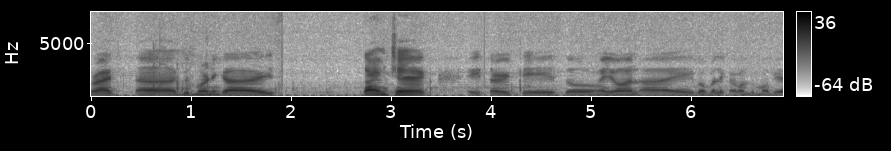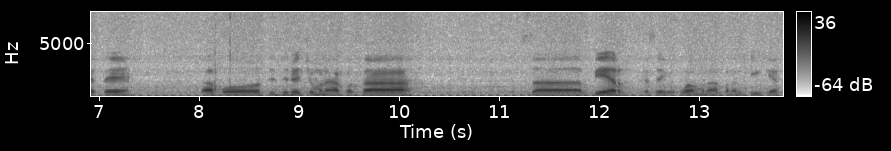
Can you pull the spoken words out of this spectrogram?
Right, uh, good morning guys. Time check, 8.30. So ngayon ay babalik akong Dumaguete. Tapos didiretso muna ako sa sa pier kasi kukuha muna ako ng ticket.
